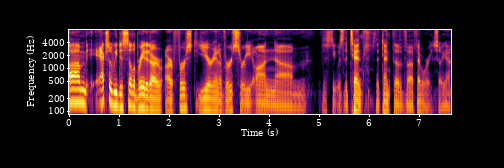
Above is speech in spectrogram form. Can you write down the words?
Um, actually, we just celebrated our our first year anniversary on um, just see, it was the tenth, the tenth of uh, February. So yeah,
